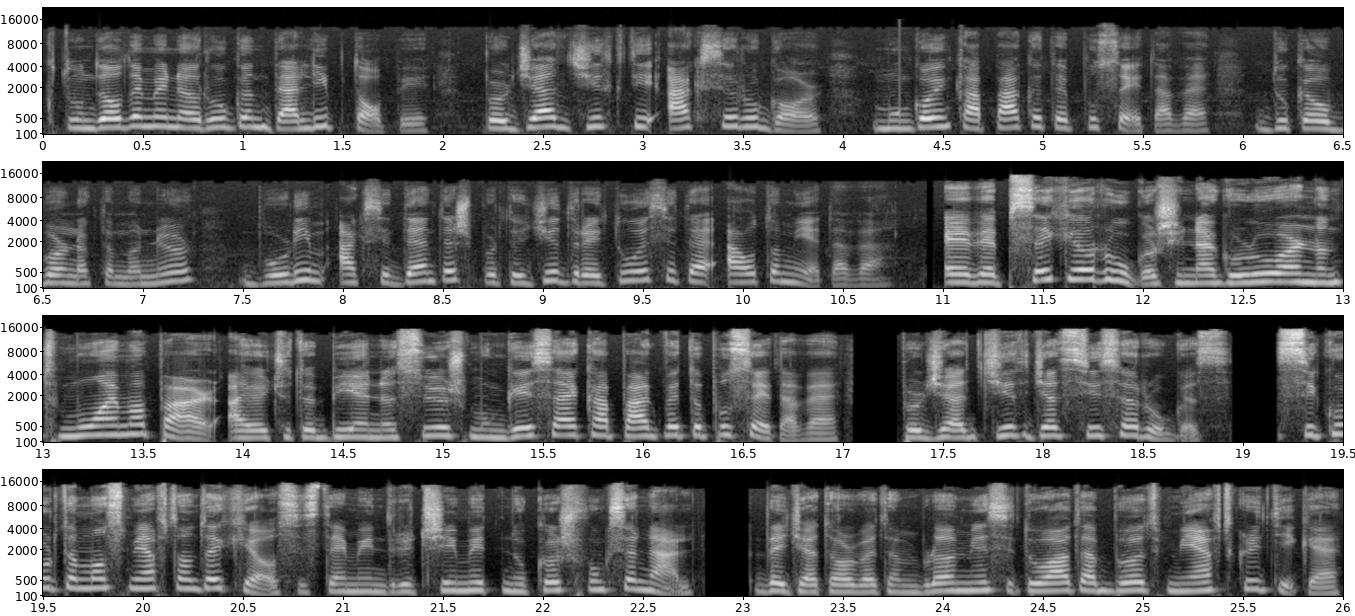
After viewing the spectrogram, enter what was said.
Këtu ndodhemi në rrugën Dalip Topi. Përgjatë gjithë këtij aksi rrugor, mungojnë kapakët e pusetave, duke u bërë në këtë mënyrë, burim aksidentesh për të gjithë drejtuesit e automjeteve. Edhe pse kjo rrugë është inaguruar nëntë muaj më parë, ajo që të bie në sy është mungesa e kapakëve të pusetave, përgjatë gjithë gjatësisë së rrugës. Sikur të mos mjaftonte kjo, sistemi i ndriçimit nuk është funksional dhe gjatë orëve të mbrëmjes situata bëhet mjaft kritike,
